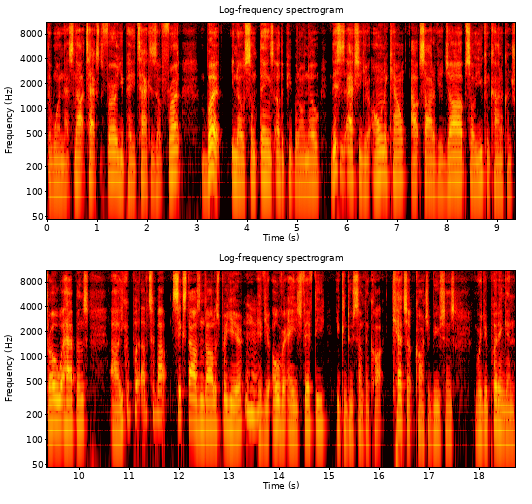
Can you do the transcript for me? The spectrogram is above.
the one that's not tax deferred. You pay taxes up front. But, you know, some things other people don't know. This is actually your own account outside of your job. So you can kind of control what happens. Uh, you could put up to about $6,000 per year. Mhm. If you're over age 50, you can do something called catch up contributions where you're putting in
